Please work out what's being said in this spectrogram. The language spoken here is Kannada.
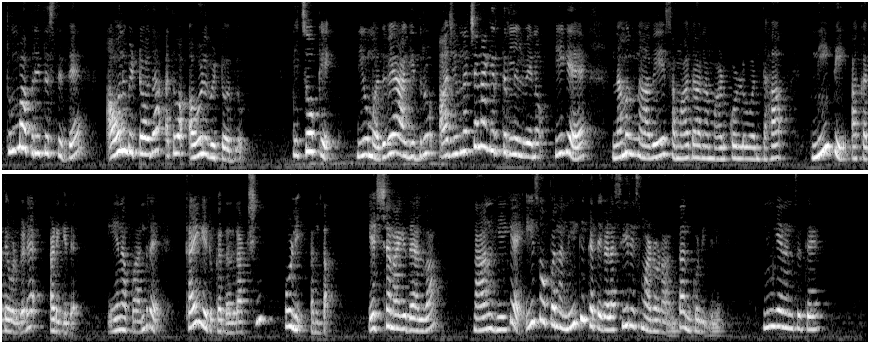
ತುಂಬ ಪ್ರೀತಿಸ್ತಿದ್ದೆ. ಅವನು ಬಿಟ್ಟೋದ ಅಥವಾ ಅವಳು ಬಿಟ್ಟೋದ್ಲು. ಇಟ್ಸ್ ಓಕೆ ನೀವು ಮದುವೆ ಆಗಿದ್ರು ಆ ಜೀವನ ಚೆನ್ನಾಗಿರ್ತಿರ್ಲಿಲ್ವೇನೋ? ಹೀಗೆ ನಮಗ್ ನಾವೇ ಸಮಾಧಾನ ಮಾಡಿಕೊಳ್ಳುವಂತಹ ನೀತಿ ಆ ಕತೆ ಒಳಗಡೆ ಅಡಗಿದೆ. ಏನಪ್ಪಾ ಅಂದ್ರೆ, ಕೈಗೆಟುಕದ ದ್ರಾಕ್ಷಿ ಹುಳಿ ಅಂತ. ಎಷ್ಟು ಚೆನ್ನಾಗಿದೆ ಅಲ್ವಾ? ನಾನು ಹೀಗೆ ಈ ಸೋಪನ ನೀತಿ ಕತೆಗಳ ಸೀರೀಸ್ ಮಾಡೋಣ ಅಂತ ಅನ್ಕೊಂಡಿದ್ದೀನಿ. ನಿಮ್ಗೇನನ್ಸುತ್ತೆ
